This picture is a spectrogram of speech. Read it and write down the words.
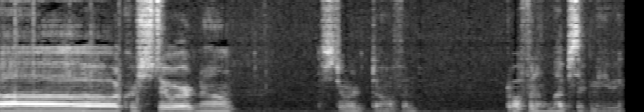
Uh, Chris Stewart. No. Stewart Dolphin. Dolphin and Leipsic maybe.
